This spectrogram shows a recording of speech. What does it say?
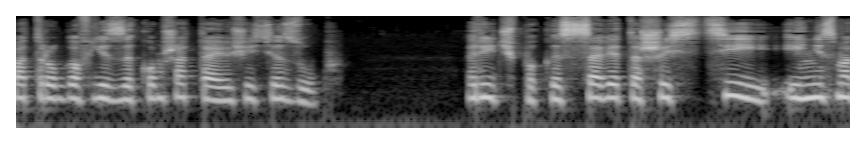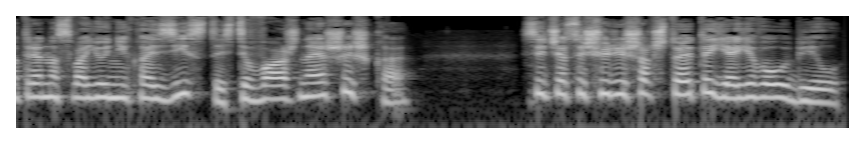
потрогав языком шатающийся зуб. «Ричпок из Совета Шести, и, несмотря на свою неказистость, важная шишка. Сейчас еще решат, что это я его убил.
